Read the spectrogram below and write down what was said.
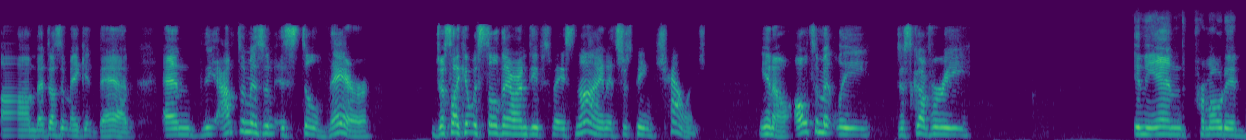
Um, that doesn't make it bad, and the optimism is still there, just like it was still there on Deep Space Nine. It's just being challenged. You know, ultimately, Discovery, in the end, promoted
